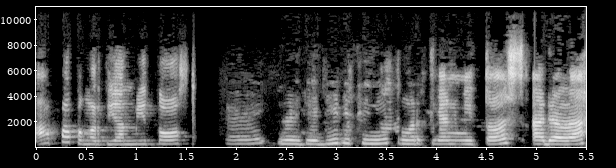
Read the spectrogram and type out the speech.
apa pengertian mitos? Nah, jadi di sini pengertian mitos adalah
